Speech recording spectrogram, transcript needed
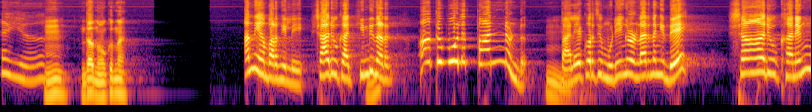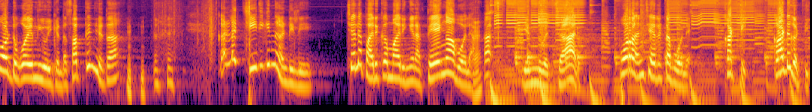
അയ്യോ എന്താ നോക്കുന്നേ? അന്ന് ഞാൻ പറഞ്ഞില്ലേ ഷാരൂഖ് ഖാൻ ഹിന്ദി നടൻ അതുപോലെ തന്നുണ്ട്. തലയെ കുറച്ച് മുടിയും കൂടെ ഉണ്ടായിരുന്നെങ്കിൽ ദേ ഷാരൂഖ് ഖാൻ എങ്ങോട്ട് പോയെന്ന് ചോദിക്കണ്ട. സത്യം ചേട്ടാ. കള്ള ചിരിക്കുന്ന കണ്ടില്ലേ? ചില പരുക്കന്മാർ ഇങ്ങനെ തേങ്ങാ പോലെ എന്ന് വെച്ചാൽ പുറം ചിരട്ട പോലെ കട്ടി കടുകട്ടി.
